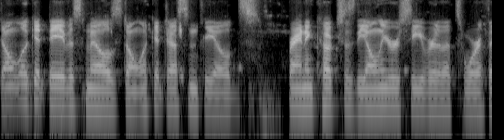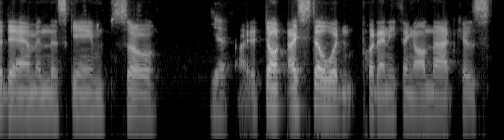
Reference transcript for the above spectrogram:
Don't look at Davis Mills. Don't look at Justin Fields. Brandin Cooks is the only receiver that's worth a damn in this game. So yeah, I don't, I still wouldn't put anything on that because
